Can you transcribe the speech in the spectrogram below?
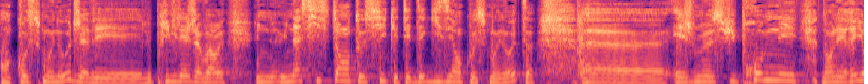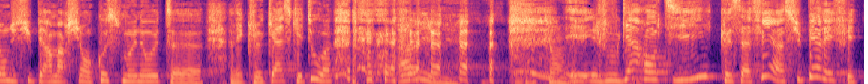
en cosmonaute. J'avais le privilège d'avoir une, une, assistante aussi qui était déguisée en cosmonaute. Euh, et je me suis promené dans les rayons du supermarché en cosmonaute euh, avec le casque et tout. Hein. Ah oui. et je vous garantis que ça fait un super effet.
